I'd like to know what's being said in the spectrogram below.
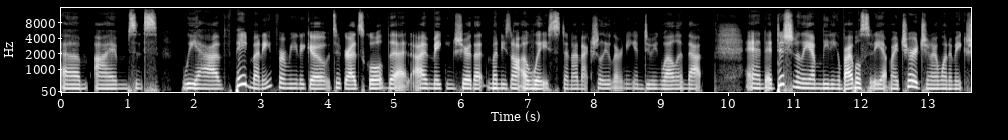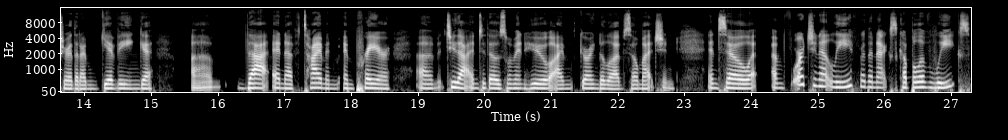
um, I'm, since we have paid money for me to go to grad school, that I'm making sure that money's not a waste and I'm actually learning and doing well in that. And additionally, I'm leading a Bible study at my church, and I want to make sure that I'm giving um, that enough time and, and prayer um, to that and to those women who I'm growing to love so much. And and so unfortunately for the next couple of weeks,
